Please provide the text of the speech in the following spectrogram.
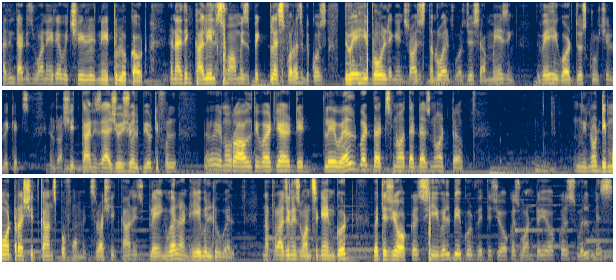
I think that is one area which he need to look out. And I think Khalil's form is big plus for us because the way he bowled against Rajasthan Royals was just amazing. The way he got those crucial wickets. And Rashid Khan is as usual beautiful. Uh, you know Rahul Tewatia did play well but that's not that does not uh, you know demote Rashid Khan's performance. Rashid Khan is playing well and he will do well. Natarajan is once again good with his Yorkers. He will be good with his Yorkers. One two Yorkers will miss.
